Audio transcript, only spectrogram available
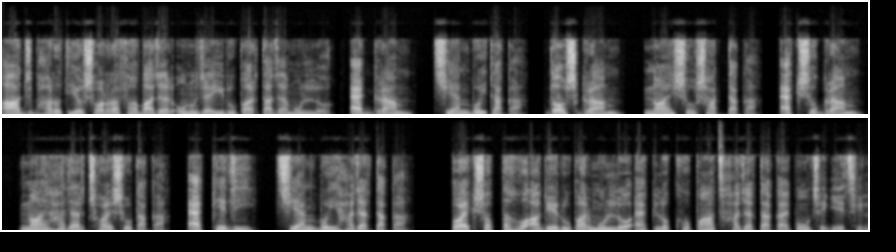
আজ ভারতীয় সর্রাফা বাজার অনুযায়ী রূপার তাজা মূল্য, এক গ্রাম ছিয়ানব্বই টাকা, দশ গ্রাম নয়শো ষাট টাকা, একশো গ্রাম নয় হাজার ছয়শো টাকা, এক কেজি ছিয়ানব্বই হাজার টাকা। কয়েক সপ্তাহ আগে রূপার মূল্য এক লক্ষ পাঁচ হাজার টাকায় পৌঁছে গিয়েছিল।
